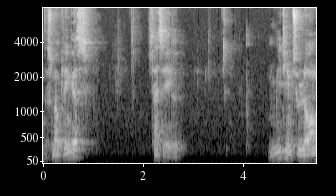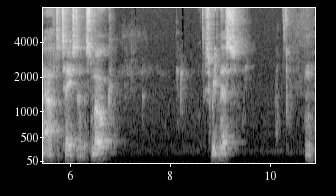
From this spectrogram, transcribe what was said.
The smoke lingers. It has a medium to long aftertaste on the smoke. Sweetness. Mm.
